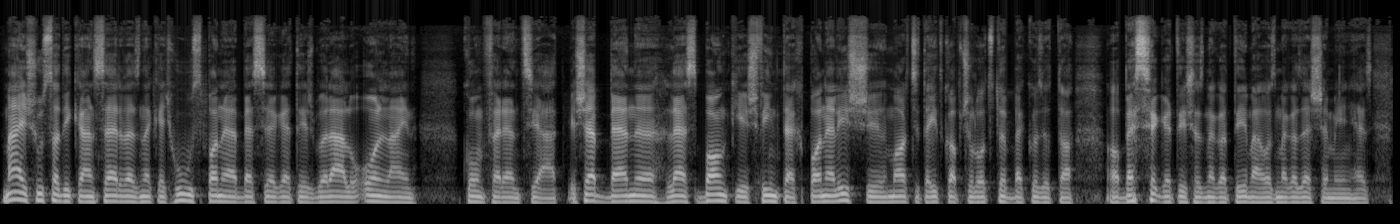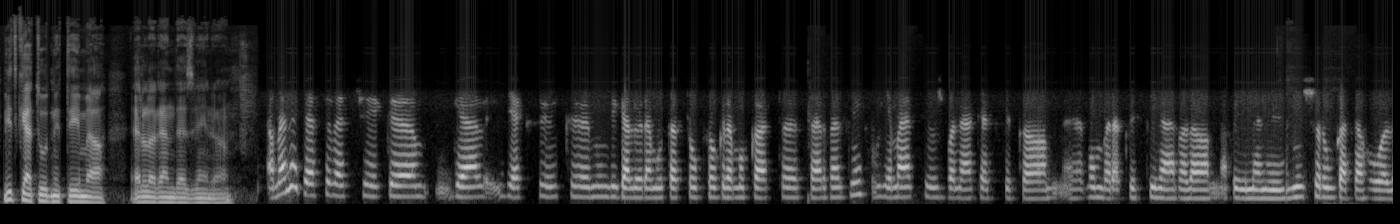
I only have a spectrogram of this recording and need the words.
Május 20-án szerveznek egy 20 panel beszélgetésből álló online konferenciát, és ebben lesz banki és fintech panel is. Marci, te itt kapcsolódsz többek között a, a beszélgetéshez, meg a témához, meg az eseményhez. Mit kell tudni téma erről a rendezvényről? A Menedzser Szövetséggel igyekszünk mindig előremutató programokat szervezni. Ugye márciusban elkezdtük a Bombera Krisztinával a, a B-menü műsorunkat, ahol,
